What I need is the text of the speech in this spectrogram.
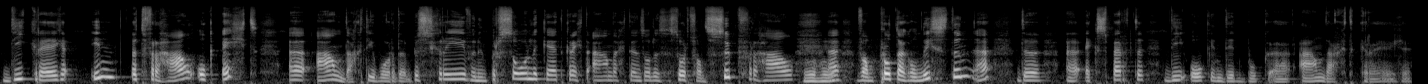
die krijgen in het verhaal ook echt uh, aandacht. Die worden beschreven, hun persoonlijkheid krijgt aandacht en zo. Dat is een soort van subverhaal mm -hmm. uh, van protagonisten, de experten, die ook in dit boek aandacht krijgen.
